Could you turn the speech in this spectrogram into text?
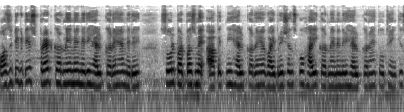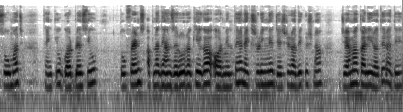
पॉजिटिविटी स्प्रेड करने में मेरी हेल्प कर रहे हैं, मेरे सोल पर्पज में आप इतनी हेल्प कर रहे हैं वाइब्रेशंस को हाई करने में मेरी हेल्प कर रहे हैं तो thank you so much thank you God bless you तो फ्रेंड्स अपना ध्यान ज़रूर रखिएगा और मिलते हैं नेक्स्ट रीडिंग में। जय श्री राधे कृष्णा, जय माँ काली, राधे राधे।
